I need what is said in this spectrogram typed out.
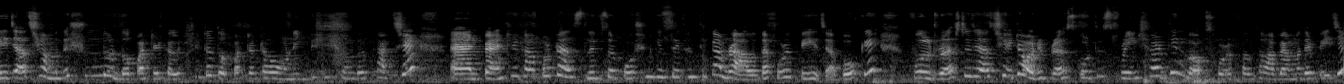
এই যে আছে আমাদের সুন্দর দোপাট্টার কালেকশনটা দোপাট্টাটাও অনেক বেশি সুন্দর থাকছে অ্যান্ড প্যান্টের কাপড়টা আর স্লিপসের পোর্শন কিন্তু এখান থেকে আমরা আলাদা করে পেয়ে যাব ওকে ফুল ড্রেসটা যে আছে, এটা অর্ডার প্রেস করতে স্ক্রিনশট দিন বক্স করে ফেলতে হবে আমাদের পেজে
